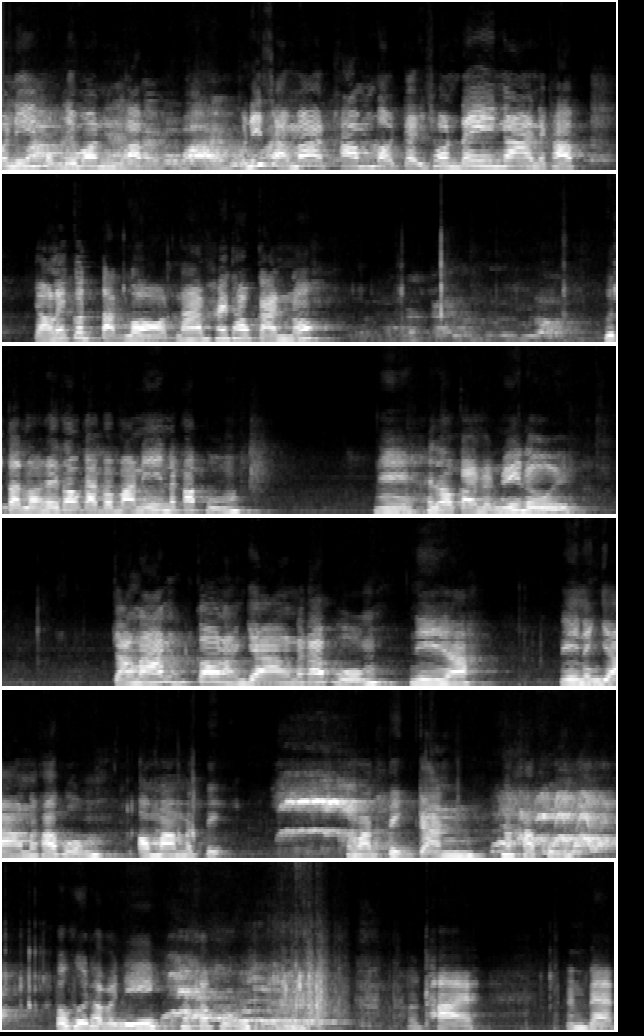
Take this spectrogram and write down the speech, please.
วันนี้ผมได้วันครับ วันนี้สามารถทำหลอดไก่ชนได้ง่ายๆนะครับ อย่างแรกก็ตัดหลอดนะให้เท่ากันเนาะคือตัดหลอดให้เท่ากันประมาณนี้นะครับ ผม นี่ ให้เท่ากันแบบนี้เลย จากนั้นก็หนังยางนะครับ ผมนี่นะนี่หนังยางนะครับ ผม เอามามาติดเอามาติดกันนะครับ ผม ก็คือทำแบบนี้นะครับ ผมถ่าย เป็นแบบ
